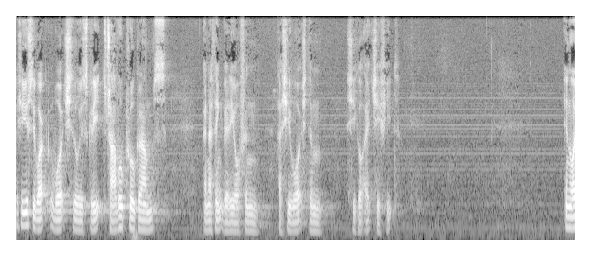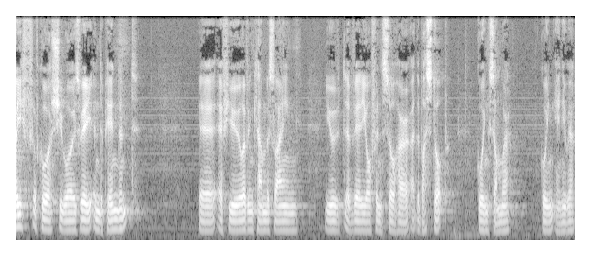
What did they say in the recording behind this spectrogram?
But she used to work, watch those great travel programs, and I think very often as she watched them, she got itchy feet. In life, of course, she was very independent. Uh, if you live in Cambuslang, you very often saw her at the bus stop, going somewhere, going anywhere.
